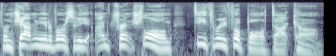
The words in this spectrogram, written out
From Chapman University, I'm Trent Schlom, D3Football.com.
